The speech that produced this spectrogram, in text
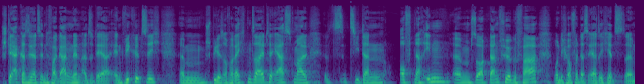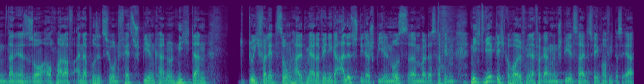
stärker sehen als in der vergangenen. Also der entwickelt sich, ähm, spielt jetzt auf der rechten Seite erstmal, zieht dann oft nach innen, ähm, sorgt dann für Gefahr und ich hoffe, dass er sich jetzt ähm, dann in der Saison auch mal auf einer Position festspielen kann und nicht dann durch Verletzungen halt mehr oder weniger alles wieder spielen muss, ähm, weil das hat ihm nicht wirklich geholfen in der vergangenen Spielzeit. Deswegen hoffe ich, dass er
